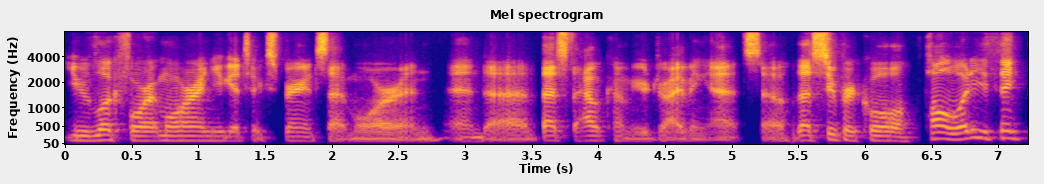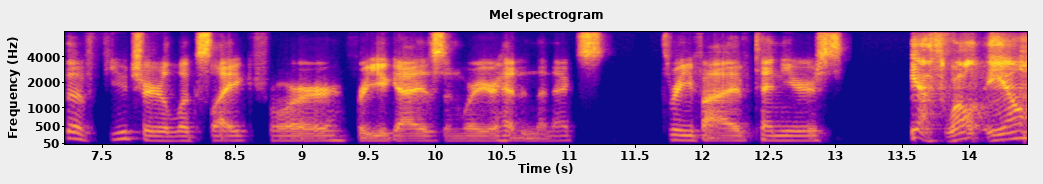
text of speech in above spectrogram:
you look for it more and you get to experience that more and and uh, that's the outcome you're driving at so that's super cool paul what do you think the future looks like for for you guys and where you're heading the next three five ten years yes well you know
